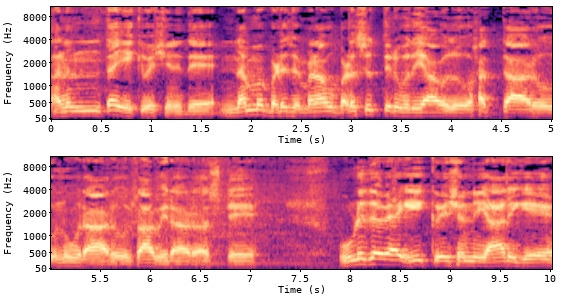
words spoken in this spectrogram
ಅನಂತ ಈಕ್ವೇಶನ್ ಇದೆ. ನಮ್ಮ ಬಳಸ, ನಾವು ಬಳಸುತ್ತಿರುವುದು ಯಾವುದು? ಹತ್ತಾರು, ನೂರಾರು, ಸಾವಿರಾರು ಅಷ್ಟೇ. ಉಳಿದ ಈಕ್ವೇಶನ್ ಯಾರಿಗೆ?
